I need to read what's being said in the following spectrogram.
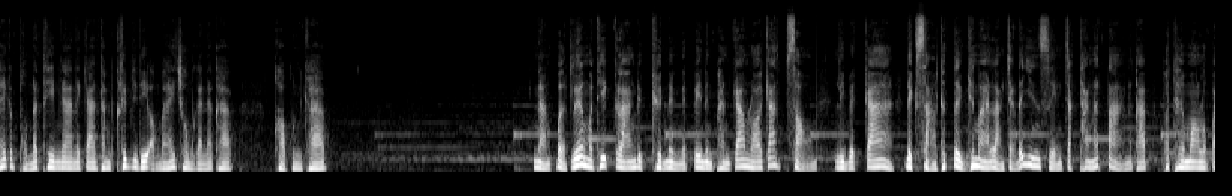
ให้กับผมและทีมงานในการทำคลิปดีๆออกมาให้ชมกันนะครับ ขอบคุณครับ หนังเปิดเรื่องมาที่กลางดึกคืนหนึ่งในปี 1992ลีเบคก้าเด็กสาวเธอตื่นขึ้นมาหลังจากได้ยินเสียงจากทางหน้าต่างนะครับ พอเธอมองลงไป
